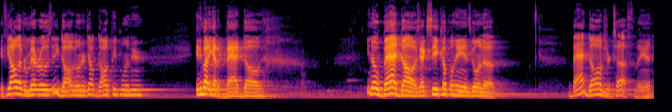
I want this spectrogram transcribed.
If y'all ever met Rose, any dog owners, y'all dog people in here? Anybody got a bad dog? You know, bad dogs, I can see a couple hands going up bad dogs are tough, man.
